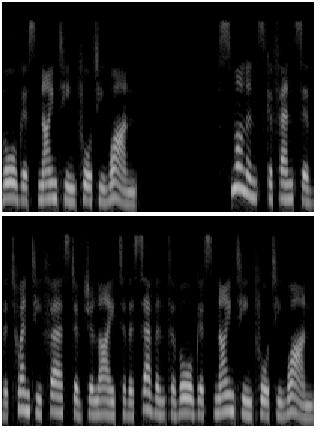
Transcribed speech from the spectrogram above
August 1941 Smolensk Offensive the 21st of July to the 7th of August 1941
